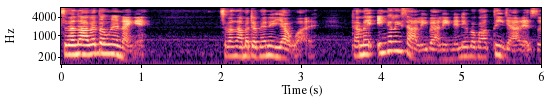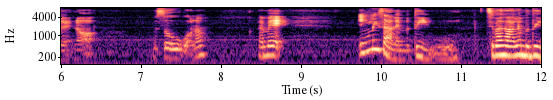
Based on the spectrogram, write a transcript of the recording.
ဂျပန်စာပဲသုံးတဲ့နိုင်ငံဂျပန်စာမတက်ဖဲနဲ့ရောက်သွားတယ်ဒါပေမဲ့အင်္ဂလိပ်စာလေးပါလေးနည်းနည်းပါးပါးသိကြတယ်ဆိုရင်တော့မစိုးဘူးပေါ့နော်ဒါပေမဲ့အင်္ဂလိပ်စာလည်းမသိဘူးဂျပန်စာလည်းမသိ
